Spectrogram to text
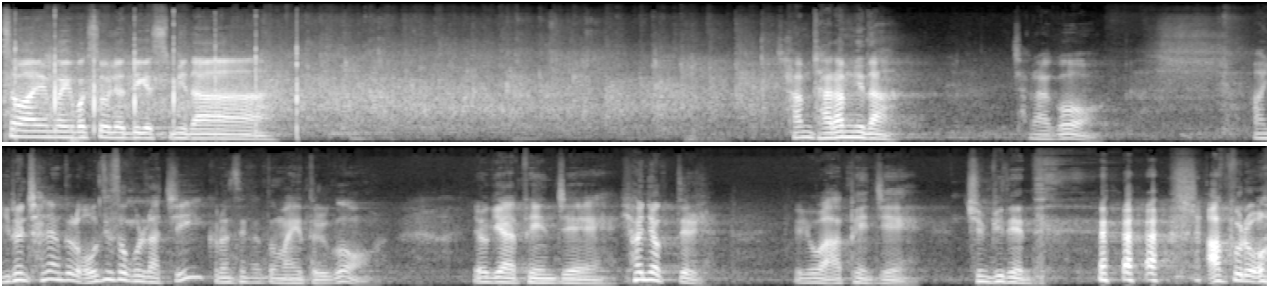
박수와 영광의 박수 올려드리겠습니다. 참 잘합니다. 잘하고 아, 이런 찬양들 어디서 골랐지? 그런 생각도 많이 들고 여기 앞에 이제 현역들 요 앞에 이제 준비된 앞으로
